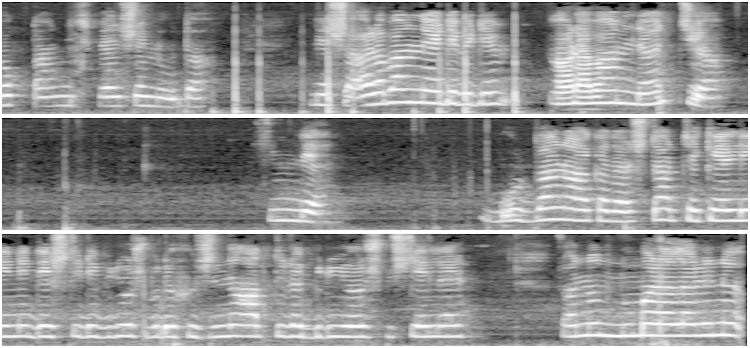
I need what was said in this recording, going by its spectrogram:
Yok lan hiç benzemiyor da. Neyse arabam nerede benim? Arabam ne ya? Şimdi buradan arkadaşlar tekerleğini değiştirebiliyoruz. Böyle hızını arttırabiliyoruz bir şeyler. Sonra numaralarını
